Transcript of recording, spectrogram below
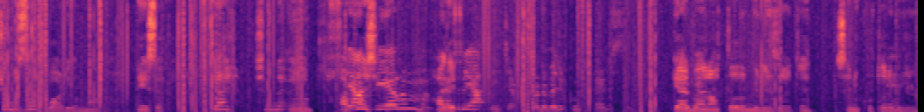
Çünkü zırh var ya ama. Neyse. Gel. Şimdi e, arkadaş Atlayalım mı? Hadi. Ben suya atlayacağım. Sonra beni kurtarırsın. gel ben atladım bile zaten. Seni kurtarabilirim.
